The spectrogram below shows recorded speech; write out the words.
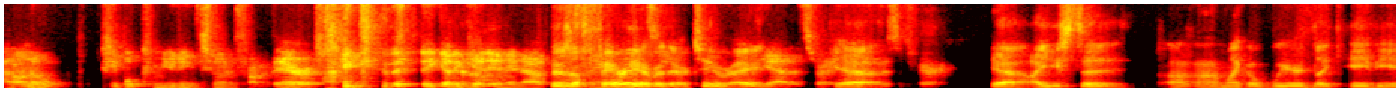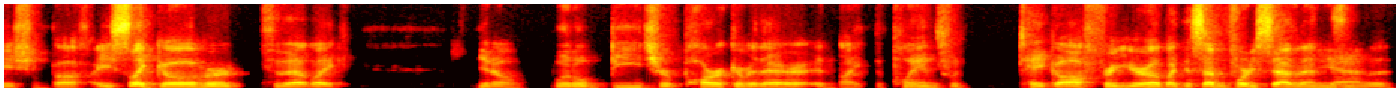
i don't know people commuting to and from there like they got to get in and out There's the a ferry over there too, right? yeah that's right Yeah. there's a ferry Yeah, I used to. I'm like a weird like aviation buff. I used to like go over to that like, you know, little beach or park over there, and like the planes would take off for Europe, like the 747s Yeah. and the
